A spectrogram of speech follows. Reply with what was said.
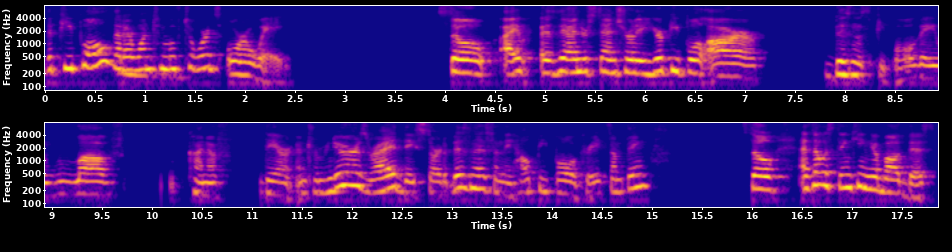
the people that I want to move towards or away? So I, as I understand, Shirley, your people are business people. They love kind of they are entrepreneurs, right? They start a business and they help people create something. So as I was thinking about this,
